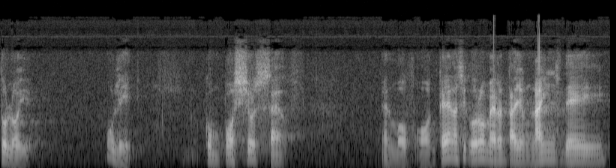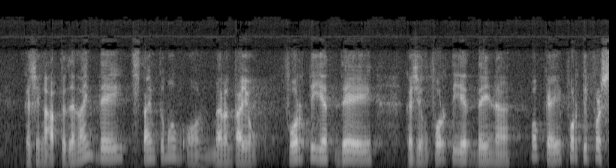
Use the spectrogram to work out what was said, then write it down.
tuloy, uli. Compose yourself and move on. Kaya nga siguro meron tayong ninth day, kasi nga after the ninth day, it's time to move on. Meron tayong 40th day, kasi yung 40th day na Okay, 41st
